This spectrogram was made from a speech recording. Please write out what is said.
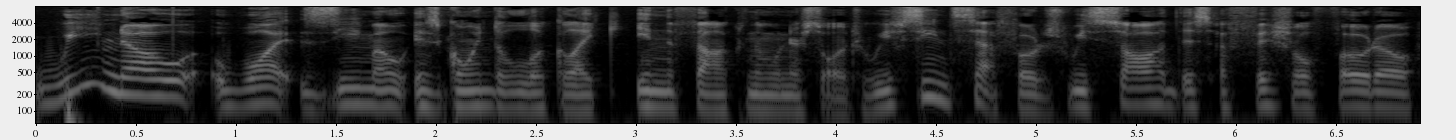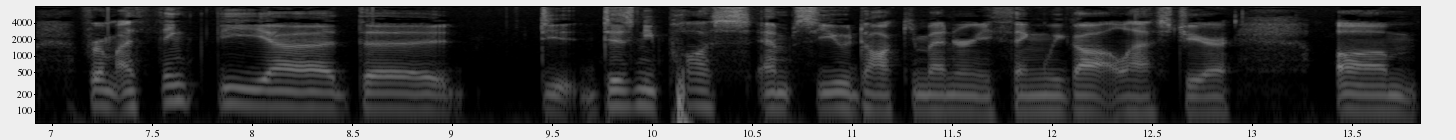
we know what Zemo is going to look like in the Falcon and the Winter Soldier. We've seen set photos. We saw this official photo from I think the uh, the D- Disney Plus MCU documentary thing we got last year. Um,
